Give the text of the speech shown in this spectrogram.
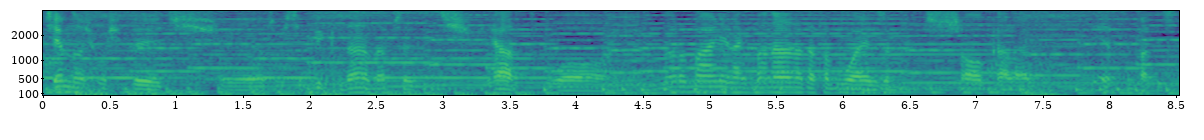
ciemność musi być oczywiście wygnana przez światło. Normalnie tak banalna ta fabuła jest, że szok, ale jest sympatyczna.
